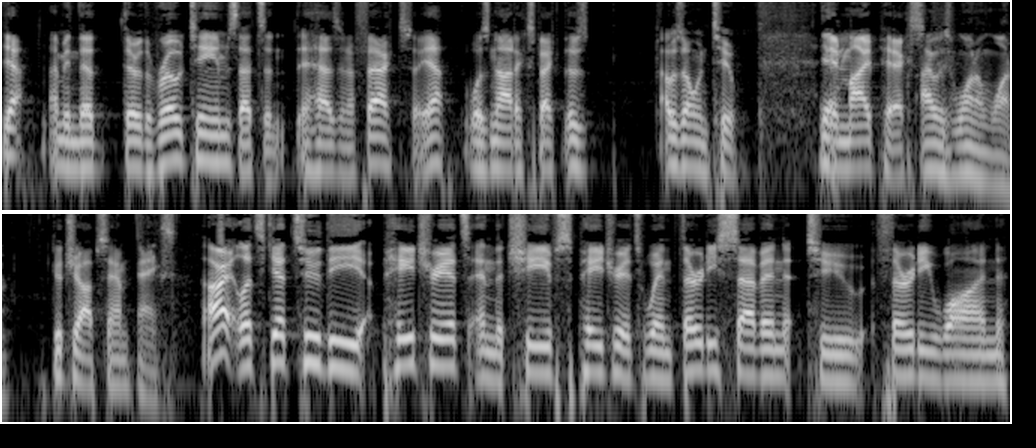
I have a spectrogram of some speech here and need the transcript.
Yeah, I mean they're, they're the road teams. That's an, it has an effect. So yeah, was not expected. Was, I was 0 2 Yeah. in my picks. I was one on one. Good job, Sam. Thanks. All right, let's get to the Patriots and the Chiefs. Patriots win 37 to 31.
